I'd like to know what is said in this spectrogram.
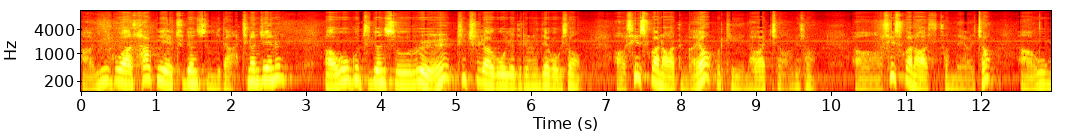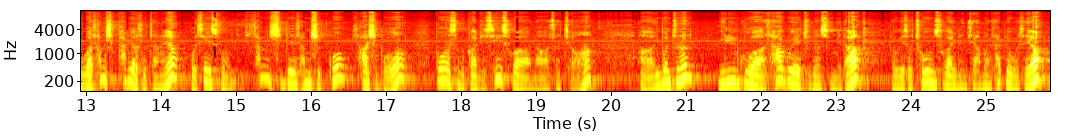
1구와 아, 4구의 주변수입니다. 지난주에는 5구 아, 주변수를 필출이라고 올려드렸는데 거기서 어, 세수가 나왔던가요? 그렇게 나왔죠. 그래서 어, 세수가 나왔었네요. 그렇죠? 5구가 아, 38이었었잖아요. 그 세수 31, 39, 45 보너스부까지 세수가 나왔었죠. 이번 주는 1구와 4구의 주변 수입니다. 여기서 좋은 수가 있는지 한번 살펴보세요.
